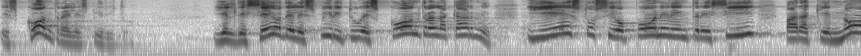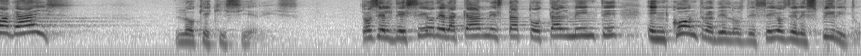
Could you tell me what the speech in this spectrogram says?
es contra el Espíritu. Y el deseo del Espíritu es contra la carne. Y estos se oponen entre sí para que no hagáis lo que quisierais. Entonces el deseo de la carne está totalmente en contra de los deseos del Espíritu.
